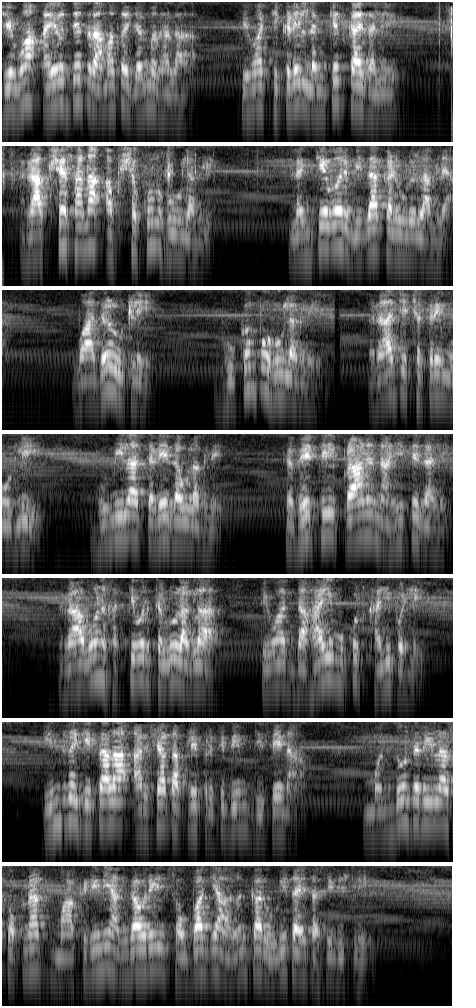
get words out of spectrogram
जेव्हा अयोध्येत रामाचा जन्म झाला तेव्हा तिकडे लंकेत काय झाले? राक्षसांना अपशकून होऊ लागले. लंकेवर विजा कडवू लागल्या. वादळ उठले. भूकंप होऊ लागले. राजछत्रे मोडली भूमीला तडे जाऊ लागले. सभेतील प्राण नाहीसे झाले. रावण हत्तीवर चढू लागला तेव्हा दहाही मुकुट खाली पडले. इंद्रजिताला आरशात आपले प्रतिबिंब दिसेना. मंदोदरीला स्वप्नात माकडीने अंगावरील सौभाग्य अलंकार उडीत आहेत असे दिसले.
